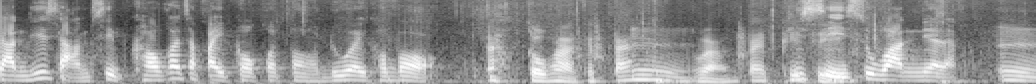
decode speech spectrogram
จันทร์ที่ 30 เขาก็จะไปกกตด้วยเขาบอก อะก็ว่ากันไปอืมวางไปพี่พี่สีสีสุวรรณเนี่ยแหละอืม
